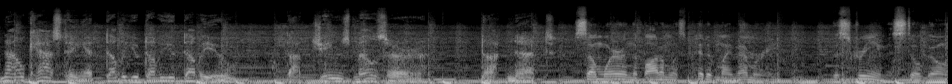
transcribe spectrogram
Now casting at www.jamesmelzer.net. Somewhere in the bottomless pit of my memory, the scream is still going.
